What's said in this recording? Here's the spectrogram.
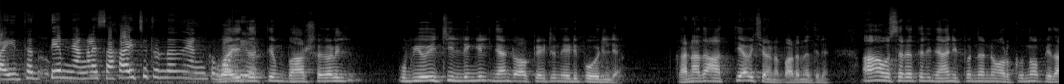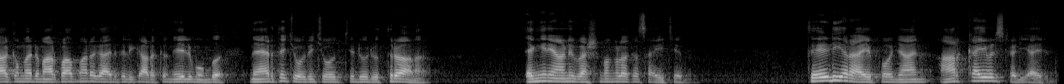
വൈദഗ്ധ്യം ഞങ്ങളെ സഹായിച്ചിട്ടുണ്ടെന്ന് ഞങ്ങൾക്ക് വൈദഗ്ധ്യം ഭാഷകളിൽ ഉപയോഗിച്ചില്ലെങ്കിൽ ഞാൻ ഡോക്ടറേറ്റ് നേടി പോരില്ല. കാരണം അത് അത്യാവശ്യമാണ് പഠനത്തിന്. ആ അവസരത്തിൽ ഞാനിപ്പം തന്നെ ഓർക്കുന്നു പിതാക്കന്മാരുടെ മാർപ്പാപ്പന്മാരുടെ കാര്യത്തിലേക്ക് അടക്കുന്നതിന് മുമ്പ് നേരത്തെ ചോദിച്ച് ചോദിച്ചിട്ട് ഒരു ഉത്തരവാണ്. എങ്ങനെയാണ് വിഷമങ്ങളൊക്കെ സഹിച്ചത് തേർഡ് ഇയർ ആയപ്പോൾ ഞാൻ ആർക്കൈവൽ സ്റ്റഡി ആയിരുന്നു.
